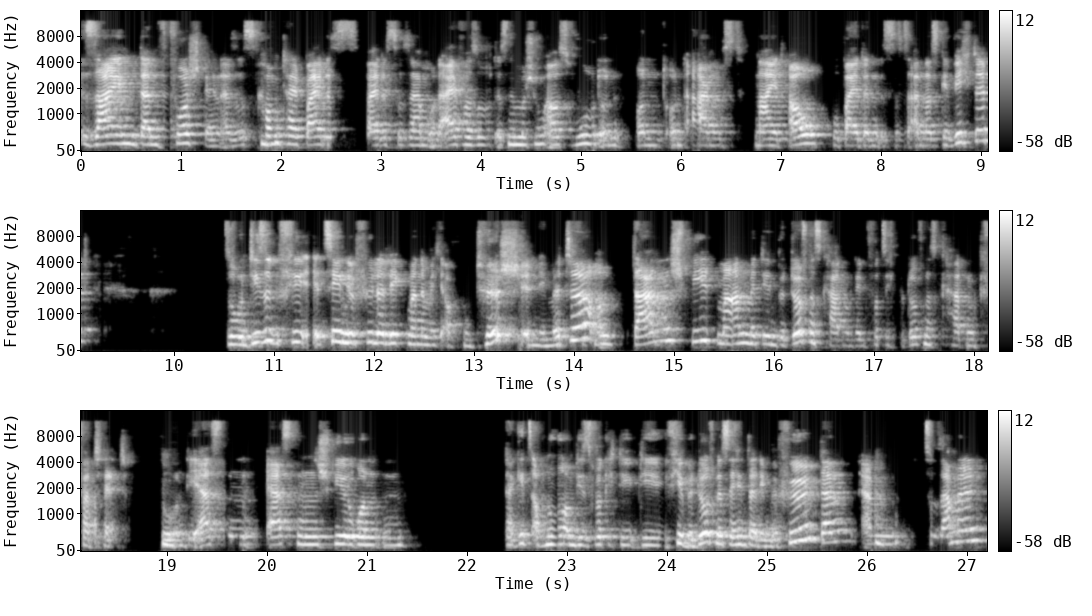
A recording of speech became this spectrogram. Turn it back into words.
Sein dann vorstellen. Also es kommt mhm. halt beides, beides zusammen. Und Eifersucht ist eine Mischung aus Wut und, und, und Angst. Neid auch, wobei dann ist es anders gewichtet. So, und diese Gefühl, zehn Gefühle legt man nämlich auf den Tisch in die Mitte und dann spielt man mit den Bedürfniskarten, den 40 Bedürfniskarten Quartett. So, mhm. und die ersten, ersten Spielrunden, da geht's auch nur um dieses wirklich die, die vier Bedürfnisse hinter dem Gefühl dann ähm, zu sammeln.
